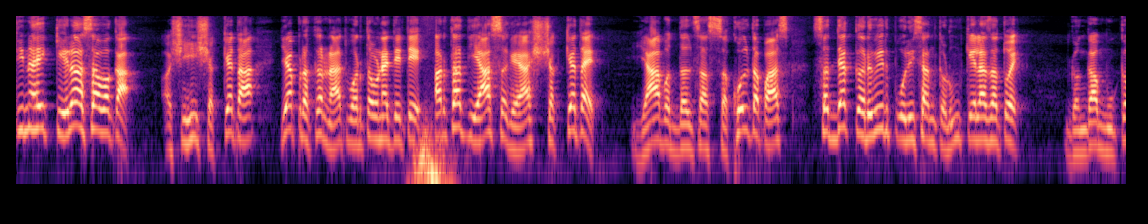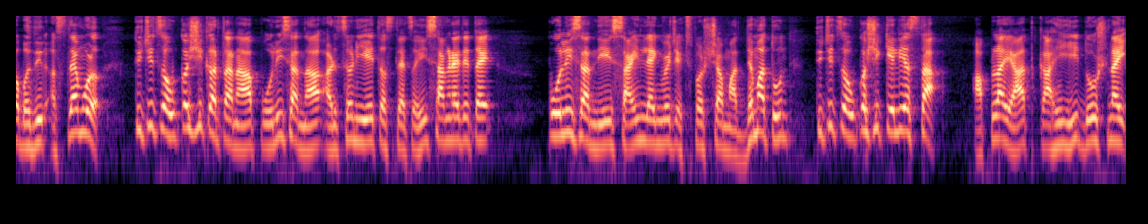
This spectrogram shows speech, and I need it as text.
तिनं हे केलं असावं का अशी ही शक्यता या प्रकरणात वर्तवण्यात येते. अर्थात या सगळ्या शक्यता आहेत. याबद्दलचा सखोल तपास सध्या करवीर पोलिसांकडून केला जातोय. गंगा मूकबधीर असल्यामुळं तिची चौकशी करताना पोलिसांना अडचणी येत असल्याचंही सांगण्यात येत आहे पोलिसांनी साईन लँग्वेज एक्सपर्टच्या माध्यमातून तिची चौकशी केली असता आपला यात काहीही दोष नाही.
